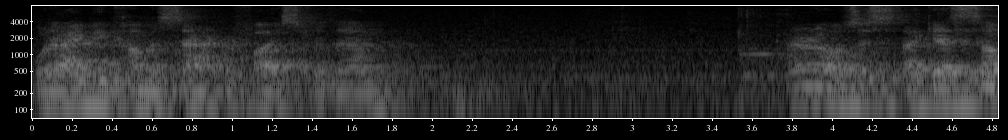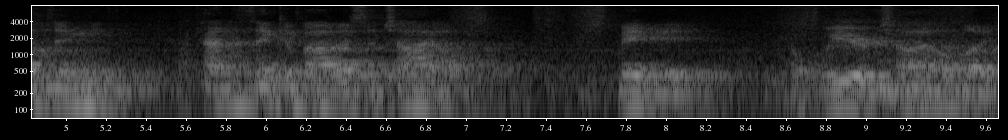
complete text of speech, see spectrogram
would I become a sacrifice for them? I don't know, it's just, I guess, something kind of think about as a child. Maybe a weird child, like.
